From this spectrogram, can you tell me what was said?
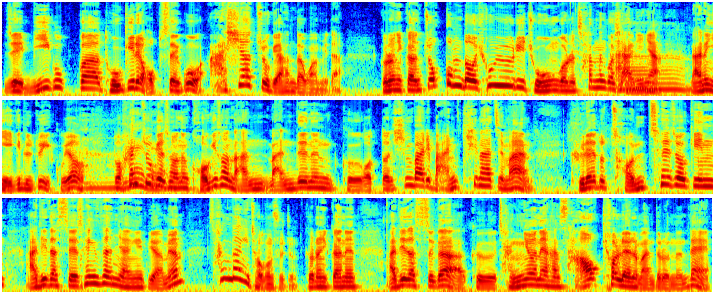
이제 미국과 독일에 없애고 아시아 쪽에 한다고 합니다. 그러니까 조금 더 효율이 좋은 거를 찾는 것이 아. 아니냐라는 얘기들도 있고요. 아, 또 네네. 한쪽에서는 거기서 난, 만드는 그 어떤 신발이 많긴 하지만 그래도 전체적인 아디다스의 생산량에 비하면 상당히 적은 수준. 그러니까는 아디다스가 그 작년에 한 4억 켤레를 만들었는데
